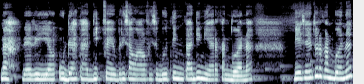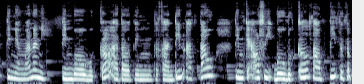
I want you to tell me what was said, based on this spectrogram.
Nah dari yang udah tadi Febri sama Alfi sebutin tadi nih ya rekan buana biasanya tuh rekan buana tim yang mana nih tim bawa bekal atau tim ke kantin atau tim kayak Alfi bawa bekal tapi tetap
